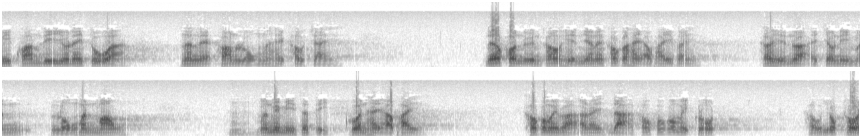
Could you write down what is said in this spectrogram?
มีความดีอยู่ในตัว นั่นแหละความหลงนะให้เข้าใจ แล้วคนอื่นเขาเห็นอย่างนั้นเขาก็ให้อภัยไป เขาเห็นว่า ไอ้เจ้านี่มันหลงมันเมา มันไม่มีสติควรให้อภัย เขาก็ไม่ว่าอะไร ด่าเขาเขาก็ไม่โกรธ เขายกโทษ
